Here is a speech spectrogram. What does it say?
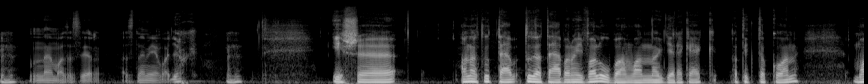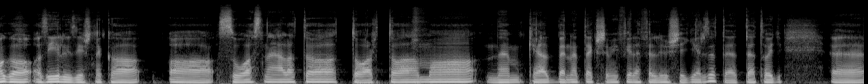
Uh-huh. Nem, az azért, az nem én vagyok. Uh-huh. És uh, annak tudatában, hogy valóban vannak gyerekek a TikTokon, maga az élőzésnek a, a szóhasználata, tartalma nem kelt bennetek semmiféle felelősségérzetet? Tehát, hogy uh,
